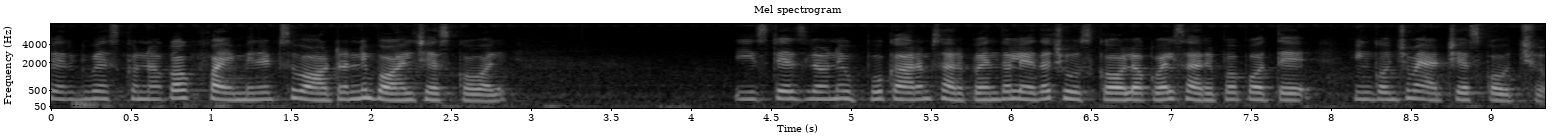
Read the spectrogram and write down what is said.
పెరుగు వేసుకున్నాక ఒక ఫైవ్ మినిట్స్ వాటర్ని బాయిల్ చేసుకోవాలి. ఈ స్టేజ్లోనే ఉప్పు కారం సరిపోయిందో లేదో చూసుకోవాలి. ఒకవేళ సరిపోతే ఇంకొంచెం యాడ్ చేసుకోవచ్చు.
